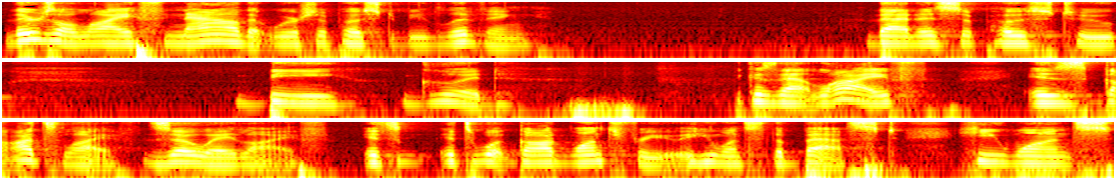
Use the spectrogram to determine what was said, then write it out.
There's a life now that we're supposed to be living that is supposed to be good. Because that life is God's life, Zoe life. It's, it's what God wants for you. He wants the best. He wants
